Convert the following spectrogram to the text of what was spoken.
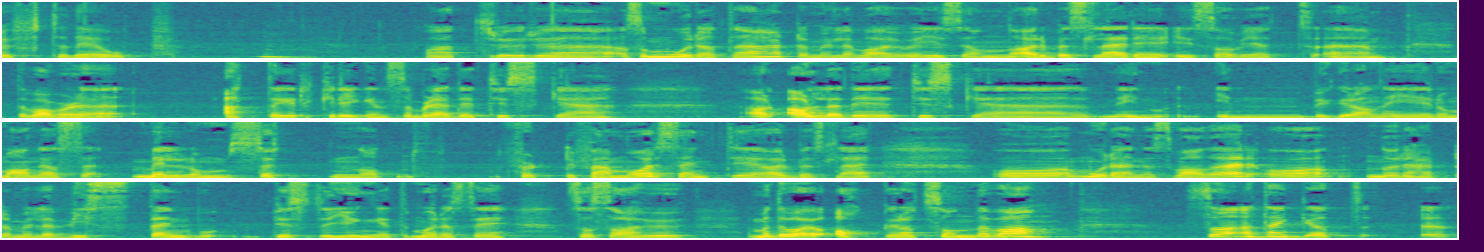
løfte det opp. Mm. Og jeg tror, eh, altså Mora til Herta Mille var jo i sånn arbeidsleir i, i Sovjet. Eh, det var vel Etter krigen så ble de tyske alle de tyske innbyggerne i Romania mellom 17 og 45 år sendt i arbeidsleir. Og Mora hennes var der. Og når Herta Müller visste den puste gynge til mora si, så sa hun men det var jo akkurat sånn det var. Så jeg tenker at eh,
